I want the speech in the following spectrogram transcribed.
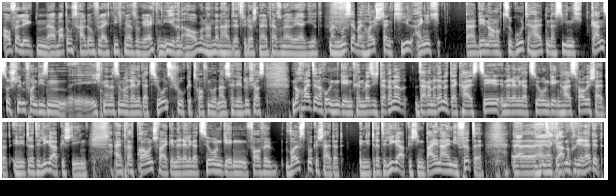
auferlegten Erwartungshaltung vielleicht nicht mehr so gerecht in ihren Augen und haben dann halt jetzt wieder schnell personell reagiert. Man muss ja bei Holstein Kiel eigentlich äh, denen auch noch zugute halten, dass sie nicht ganz so schlimm von diesem, ich nenne das immer Relegationsfluch getroffen wurden. Also es hätte ja durchaus noch weiter nach unten gehen können. Wer sich daran, daran erinnert, der KSC in der Relegation gegen HSV gescheitert, in die dritte Liga abgestiegen. Eintracht Braunschweig in der Relegation gegen VfL Wolfsburg gescheitert, in die dritte Liga abgestiegen, beinahe in die vierte. Ja, äh, ja, haben ja, sich gerade noch gerettet.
